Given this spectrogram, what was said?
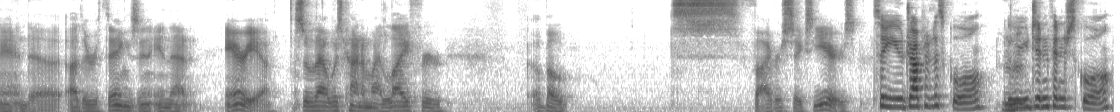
and uh, other things in, in that area. So that was kind of my life for about five or six years. So you dropped out of school. Mm-hmm. You didn't finish school,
